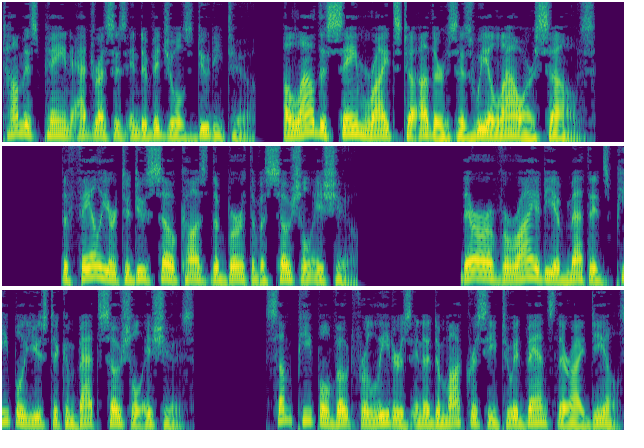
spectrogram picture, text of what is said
Thomas Paine addresses individuals' duty to allow the same rights to others as we allow ourselves. The failure to do so caused the birth of a social issue. There are a variety of methods people use to combat social issues. Some people vote for leaders in a democracy to advance their ideals.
